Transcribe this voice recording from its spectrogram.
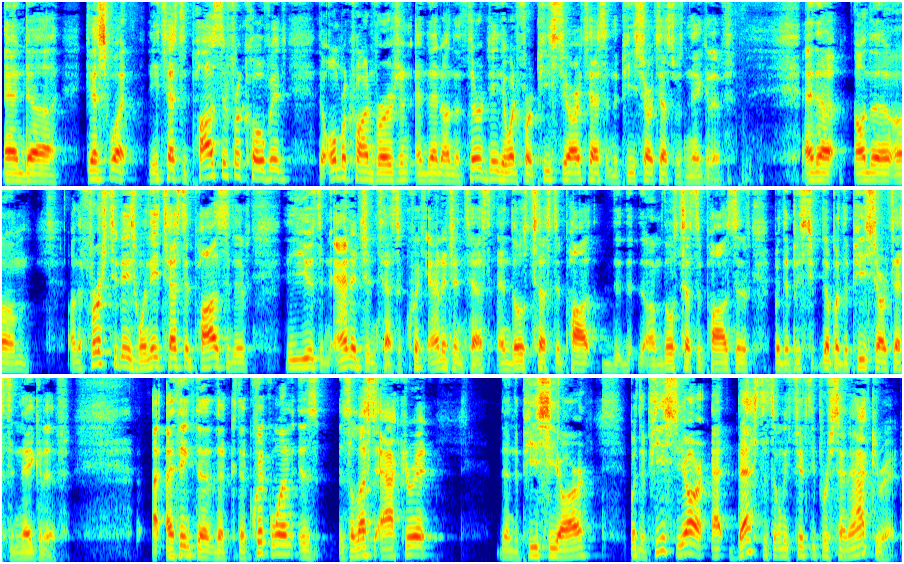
and uh, guess what? They tested positive for COVID, the Omicron version, and then on the third day they went for a PCR test, and the PCR test was negative. And uh, on the um, on the first two days when they tested positive, they used an antigen test, a quick antigen test, and those tested po- um, those tested positive, but the but the PCR tested negative. I, I think the, the the quick one is is less accurate than the PCR, but the PCR at best is only fifty percent accurate.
